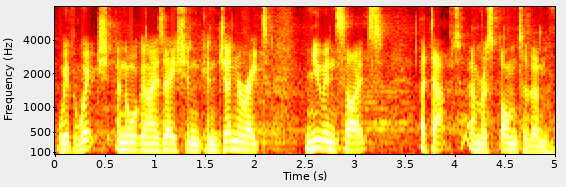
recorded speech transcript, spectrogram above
with which an organization can generate new insights, adapt and respond to them.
